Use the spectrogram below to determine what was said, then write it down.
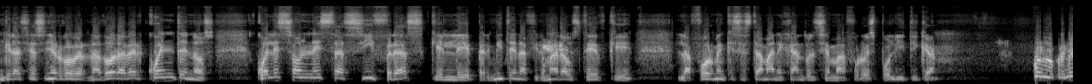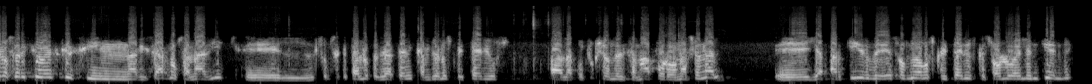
Gracias, señor gobernador. A ver, cuéntenos, ¿cuáles son esas cifras que le permiten afirmar a usted que la forma en que se está manejando el semáforo es política? Bueno, lo primero, Sergio, es que sin avisarnos a nadie, el subsecretario López Gatel cambió los criterios para la construcción del semáforo nacional eh, y a partir de esos nuevos criterios que solo él entiende,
